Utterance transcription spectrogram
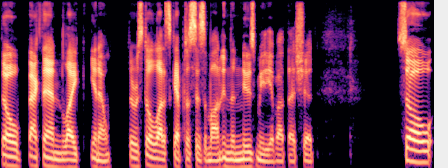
though back then like you know there was still a lot of skepticism on in the news media about that shit. So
